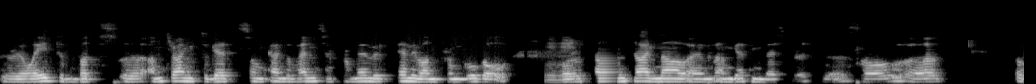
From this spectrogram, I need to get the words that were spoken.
related, but uh, I'm trying to get some kind of answer from every, anyone from Google Mhm. for some time now, and I'm getting desperate. Uh, so uh,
